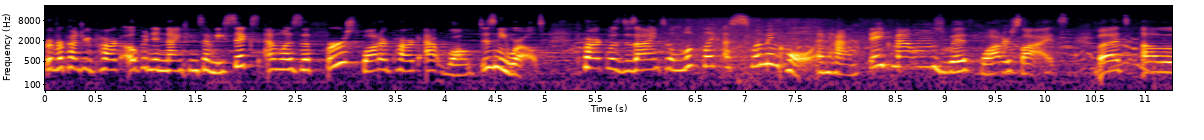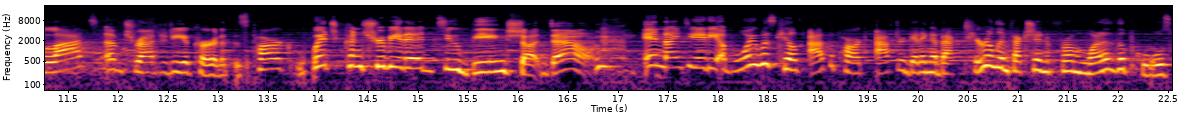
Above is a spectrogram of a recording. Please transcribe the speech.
River Country Park opened in 1976 and was the first water park at Walt Disney World. The park was designed to look like a swimming hole and had fake mountains with water slides. But a lot of tragedy occurred at this park, which contributed to being shut down. In 1980, a boy was killed at the park after getting a bacterial infection from one of the pool's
